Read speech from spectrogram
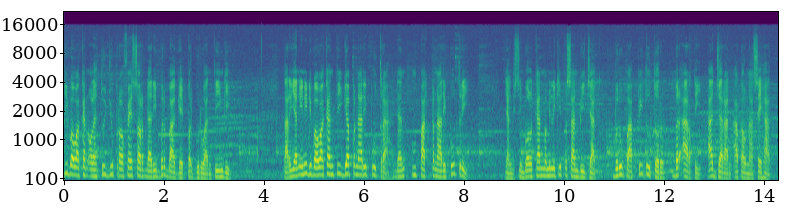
dibawakan oleh tujuh profesor dari berbagai perguruan tinggi Tarian ini dibawakan tiga penari putra dan empat penari putri yang disimbolkan memiliki pesan bijak berupa pitutur berarti ajaran atau nasihat.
